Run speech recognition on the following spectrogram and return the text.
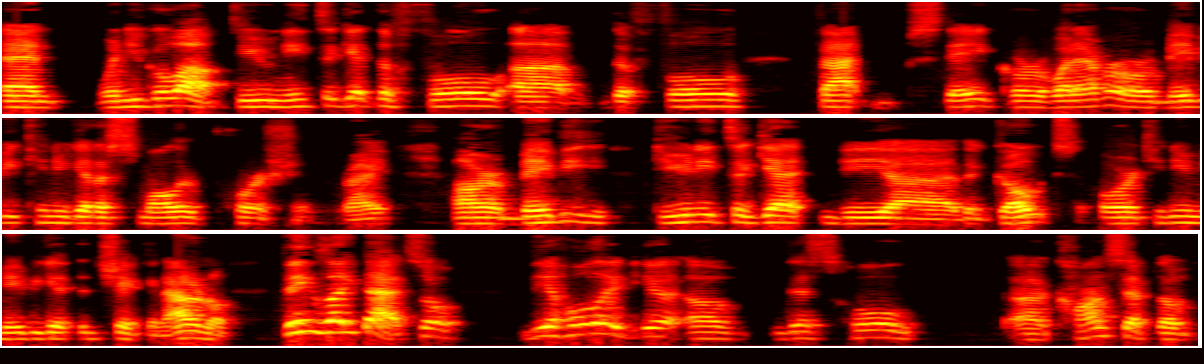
And when you go out do you need to get the full uh, the full fat steak or whatever or maybe can you get a smaller portion right? Or maybe do you need to get the uh, the goat or can you maybe get the chicken? I don't know. Things like that. So the whole idea of this whole uh, concept of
